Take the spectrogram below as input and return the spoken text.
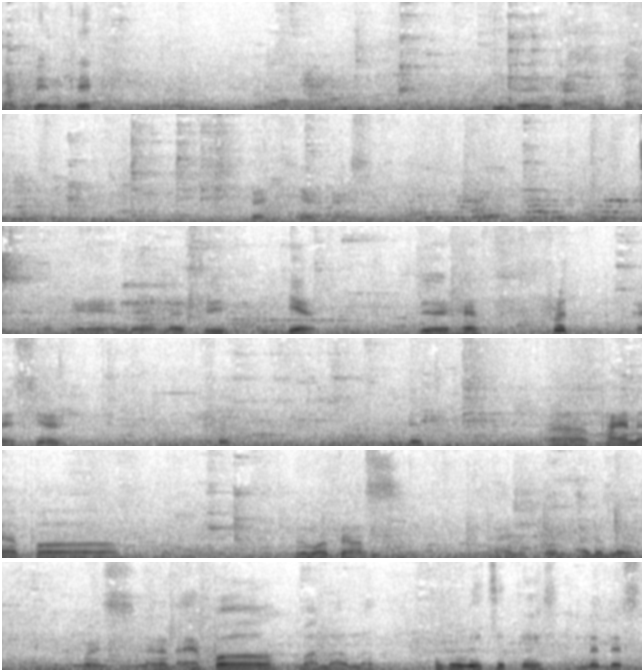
like pancake. And then kind of right here, guys. Okay, and then let's see here. They have fruit, guys. Here, fruit. Okay. Uh, pineapple. What else? Pineapple? I don't know. Guys, and then apple, banana. I think that's it, guys. And then there's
